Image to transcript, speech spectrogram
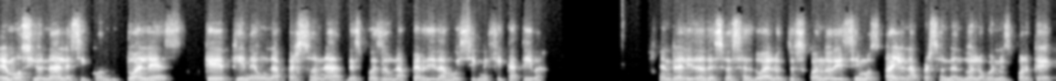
emocionales y conductuales que tiene una persona después de una pérdida muy significativa. En realidad eso es el duelo. Entonces, cuando decimos, hay una persona en duelo, bueno, es porque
